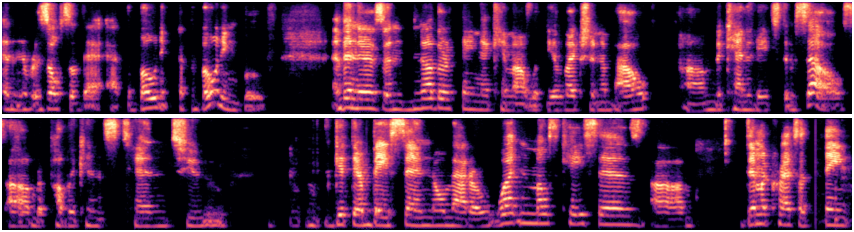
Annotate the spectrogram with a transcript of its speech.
and the results of that at the voting at the voting booth. And then there's another thing that came out with the election about um, the candidates themselves. Um, Republicans tend to get their base in no matter what in most cases. Um, Democrats, I think,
